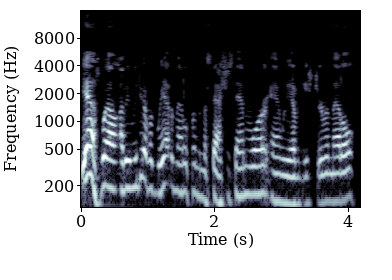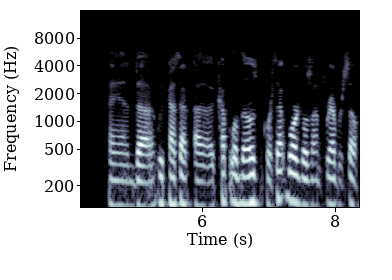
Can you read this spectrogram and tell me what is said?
yes, well, I mean, we do have a, we had a medal from the Mustachistan War, and we have an East German medal, and uh, we pass out a couple of those. Of course, that war goes on forever, so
